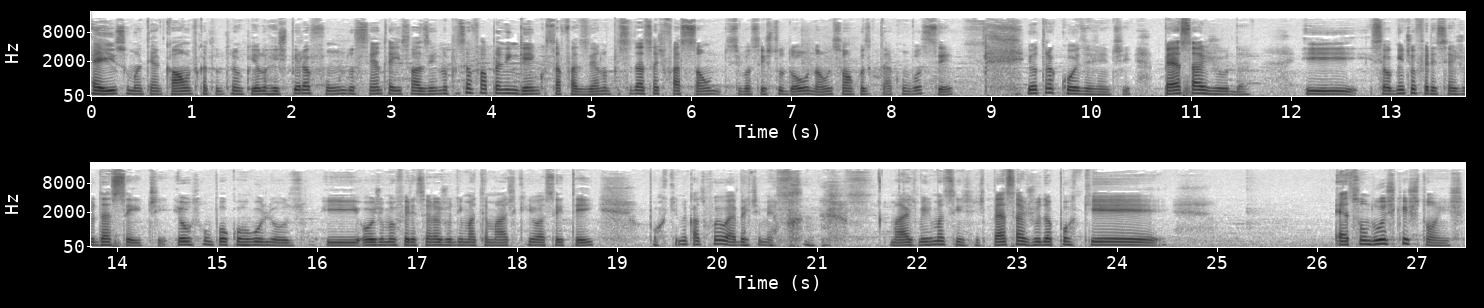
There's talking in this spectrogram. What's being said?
é isso, mantenha calma, fica tudo tranquilo, respira fundo, senta aí sozinho, não precisa falar pra ninguém o que você tá fazendo, não precisa dar satisfação se você estudou ou não, isso é uma coisa que tá com você. E outra coisa, gente, peça ajuda. E se alguém te oferecer ajuda, aceite. Eu sou um pouco orgulhoso e hoje me ofereceram ajuda em matemática e eu aceitei, porque no caso foi o Ebert mesmo. Mas mesmo assim, gente, peça ajuda porque é, são duas questões.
